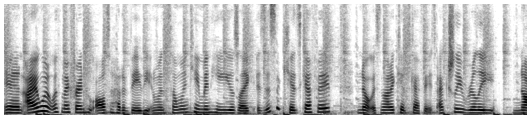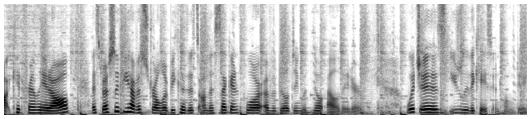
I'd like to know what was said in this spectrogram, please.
And I went with my friend who also had a baby, and when someone came in, he was like, Is this a kids' cafe? No, it's not a kids' cafe. It's actually really not kid friendly at all, especially if you have a stroller because it's on the second floor of a building with no elevator, which is usually the case in Hongdae.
